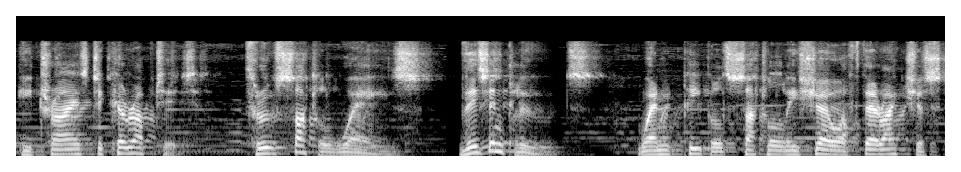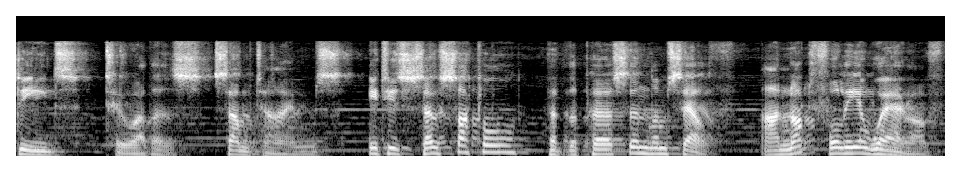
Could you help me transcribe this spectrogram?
he tries to corrupt it through subtle ways. This includes when people subtly show off their righteous deeds to others. Sometimes it is so subtle that the person themselves are not fully aware of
